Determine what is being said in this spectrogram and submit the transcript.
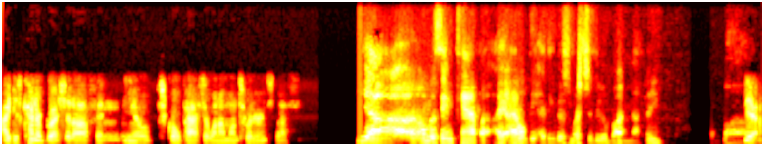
I just kind of brush it off and, you know, scroll past it when I'm on Twitter and stuff. Yeah, I'm the same camp. I, I don't think I think there's much to do about nothing. Uh, yeah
